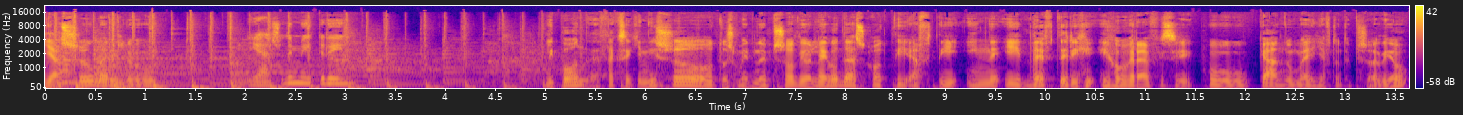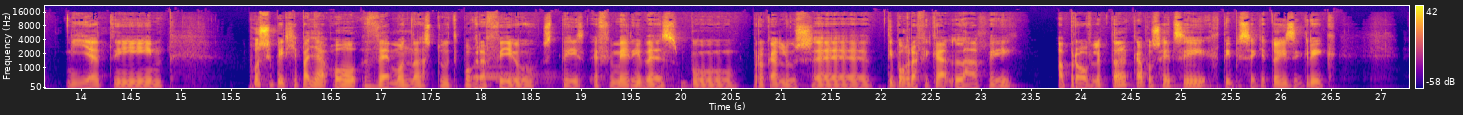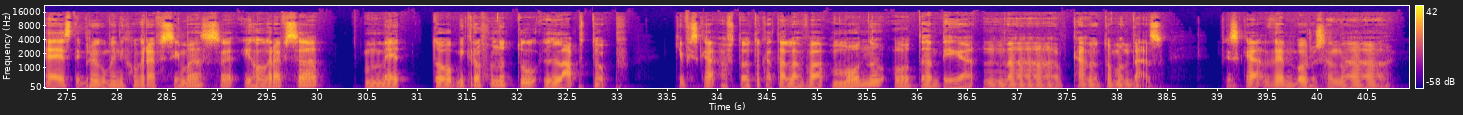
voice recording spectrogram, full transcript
Γεια σου Μαριλού. Γεια σου Δημήτρη. Λοιπόν, θα ξεκινήσω το σημερινό επεισόδιο λέγοντας ότι αυτή είναι η δεύτερη ηχογράφηση που κάνουμε για αυτό το επεισόδιο, γιατί πώς υπήρχε παλιά ο δαίμονας του τυπογραφείου στις εφημερίδες που προκαλούσε τυπογραφικά λάθη απρόβλεπτα, κάπως έτσι χτύπησε και το Easy Greek ε, στην προηγούμενη ηχογράφησή μας. Ε, ηχογράφησα με το μικρόφωνο του laptop και φυσικά αυτό το κατάλαβα μόνο όταν πήγα να κάνω το μοντάζ. Φυσικά δεν μπορούσα να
